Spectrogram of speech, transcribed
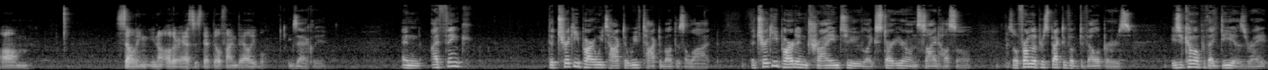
um, selling, you know, other assets that they'll find valuable. Exactly. And I think the tricky part and we talked we've talked about this a lot. The tricky part in trying to like start your own side hustle. So from the perspective of developers is you come up with ideas, right?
